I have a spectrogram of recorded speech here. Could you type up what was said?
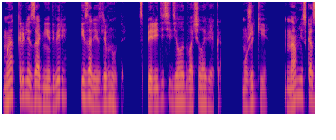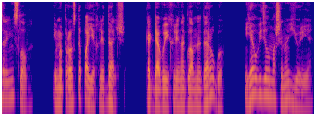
мы открыли задние двери и залезли внутрь. Спереди сидело два человека. Мужики. Нам не сказали ни слова. И мы просто поехали дальше. Когда выехали на главную дорогу, я увидел машину Юрия.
